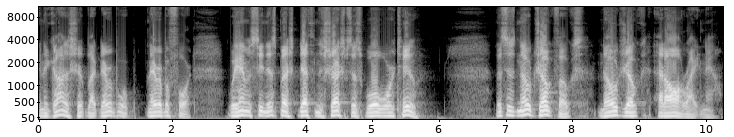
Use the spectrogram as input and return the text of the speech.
in the Gaza Strip like never, never before. We haven't seen this much death and destruction since World War II. This is no joke, folks. No joke at all right now.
